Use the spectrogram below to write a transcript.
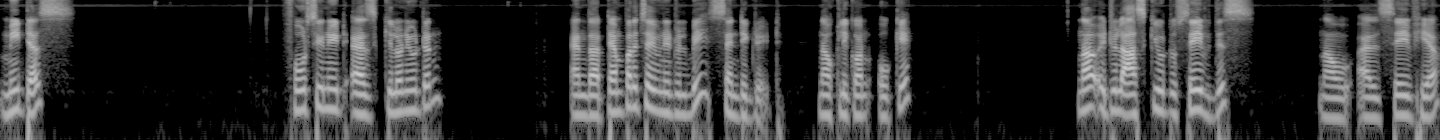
meters force unit as kilonewton and the temperature unit will be centigrade. Now click on OK. Now it will ask you to save this. Now I'll save here.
